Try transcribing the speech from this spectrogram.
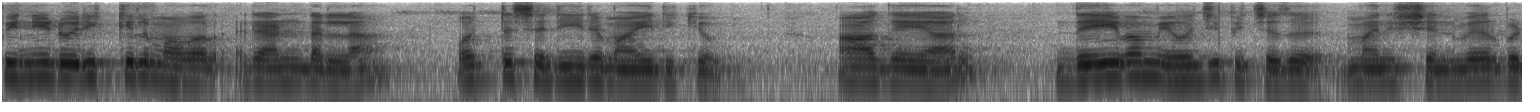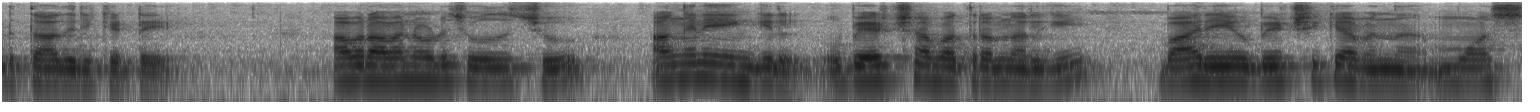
പിന്നീട് ഒരിക്കലും അവർ രണ്ടല്ല ഒറ്റ ശരീരമായിരിക്കും. ആകയാൽ ദൈവം യോജിപ്പിച്ചത് മനുഷ്യൻ വേർപെടുത്താതിരിക്കട്ടെ. അവർ അവനോട് ചോദിച്ചു അങ്ങനെയെങ്കിൽ ഉപേക്ഷാപത്രം നൽകി ഭാര്യയെ ഉപേക്ഷിക്കാമെന്ന് മോശ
